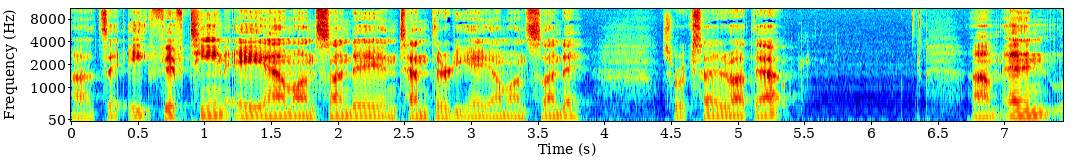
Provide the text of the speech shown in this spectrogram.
Uh, it's at 8:15 a.m. on Sunday and 10:30 a.m. on Sunday. So we're excited about that. Um, and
